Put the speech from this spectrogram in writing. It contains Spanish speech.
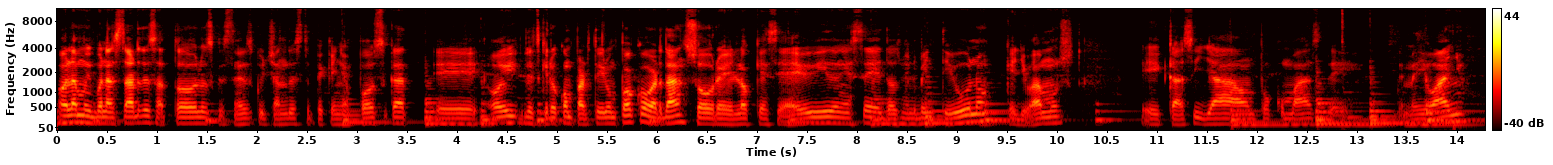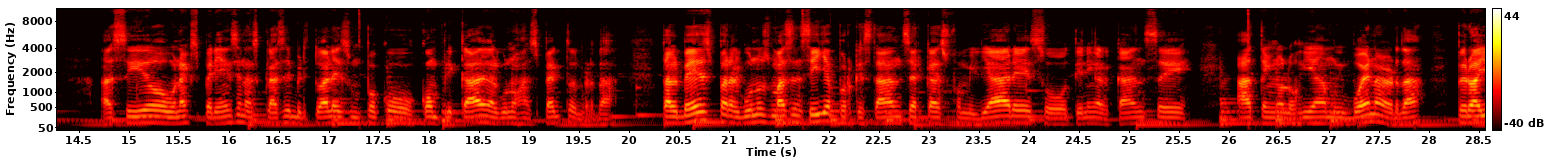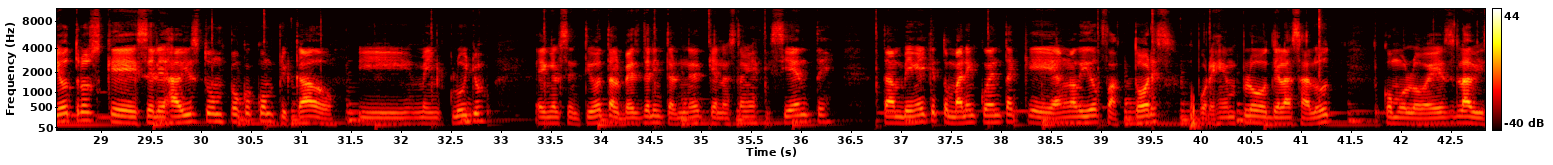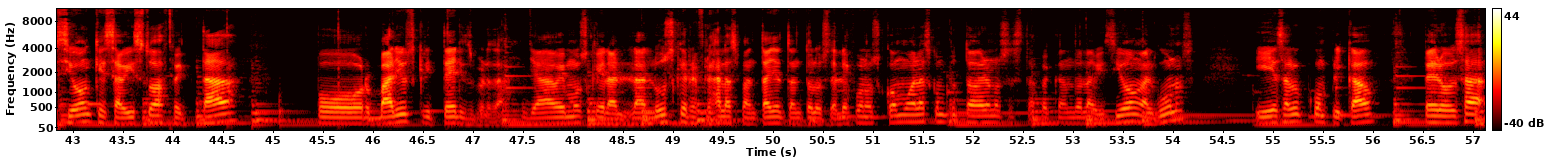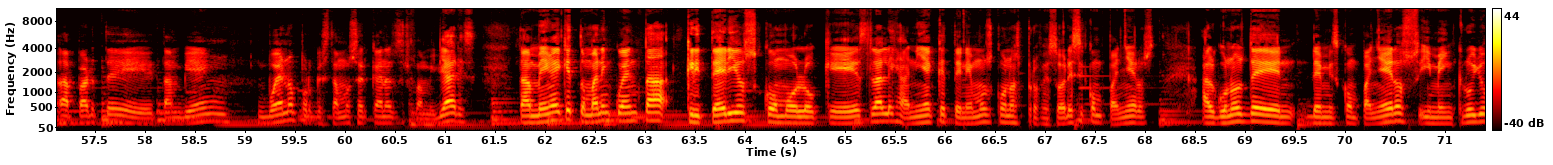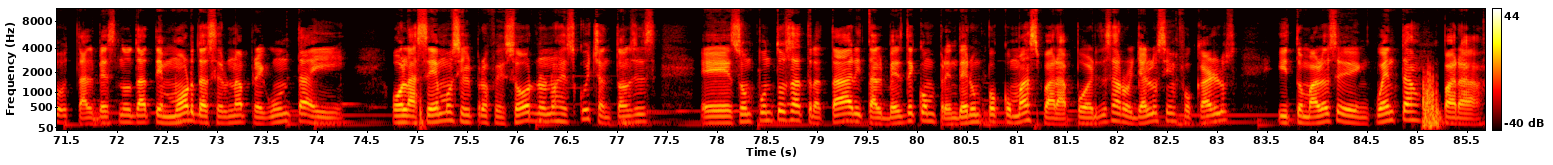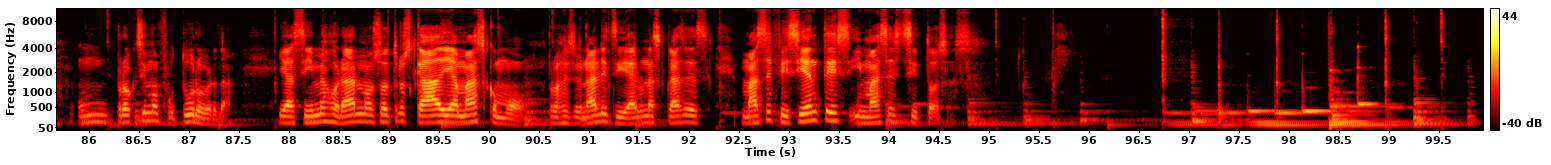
Hola, muy buenas tardes a todos los que estén escuchando este pequeño podcast. Eh, hoy les quiero compartir un poco, ¿verdad?, sobre lo que se ha vivido en este 2021, que llevamos eh, casi ya un poco más de, de medio año. Ha sido una experiencia en las clases virtuales un poco complicada en algunos aspectos, ¿verdad? Tal vez para algunos más sencilla porque están cerca de sus familiares o tienen alcance a tecnología muy buena, ¿verdad? Pero hay otros que se les ha visto un poco complicado y me incluyo en el sentido tal vez del internet que no es tan eficiente. También hay que tomar en cuenta que han habido factores, por ejemplo, de la salud, como lo es la visión que se ha visto afectada por varios criterios, ¿verdad? Ya vemos que la, la, luz que refleja las pantallas, tanto los teléfonos como las computadoras, nos está afectando la visión, algunos, y es algo complicado pero esa aparte también bueno porque estamos cerca de nuestros familiares. También hay que tomar en cuenta criterios como lo que es la lejanía que tenemos con los profesores y compañeros. Algunos de, mis compañeros, y me incluyo, tal vez nos da temor de hacer una pregunta y o la hacemos y el profesor no nos escucha. Entonces eh, son puntos a tratar y tal vez de comprender un poco más para poder desarrollarlos y enfocarlos y tomarlos en cuenta para un próximo futuro, ¿verdad? Y así mejorar nosotros cada día más como profesionales y dar unas clases más eficientes y más exitosas.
